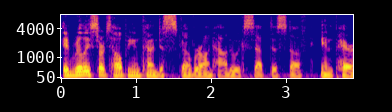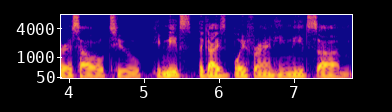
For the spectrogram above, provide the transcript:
it really starts helping him kind of discover on how to accept this stuff in Paris, how to he meets the guy's boyfriend, he meets um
